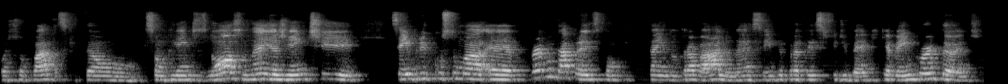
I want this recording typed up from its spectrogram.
osteopatas que, estão, que são clientes nossos, né, e a gente sempre costuma é, perguntar para eles como está indo o trabalho, né? Sempre para ter esse feedback que é bem importante.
